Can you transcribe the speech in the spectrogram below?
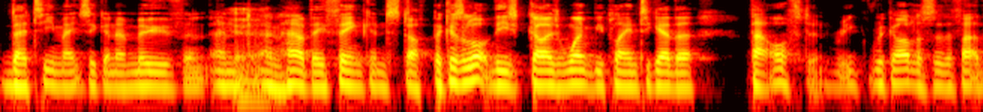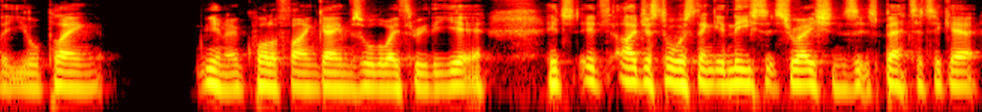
their teammates are going to move and, and, and how they think and stuff. Because a lot of these guys won't be playing together that often, re- regardless of the fact that you're playing you know qualifying games all the way through the year. It's it's i just always think in these situations it's better to get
